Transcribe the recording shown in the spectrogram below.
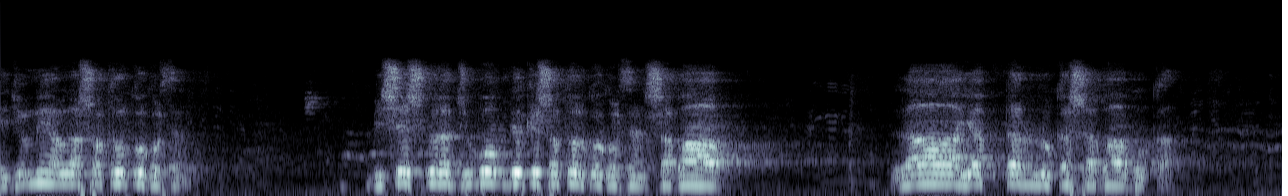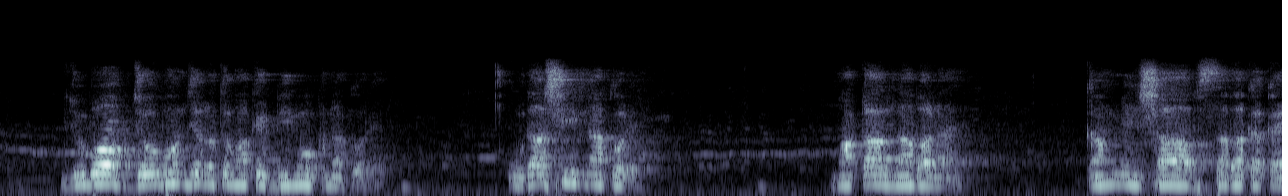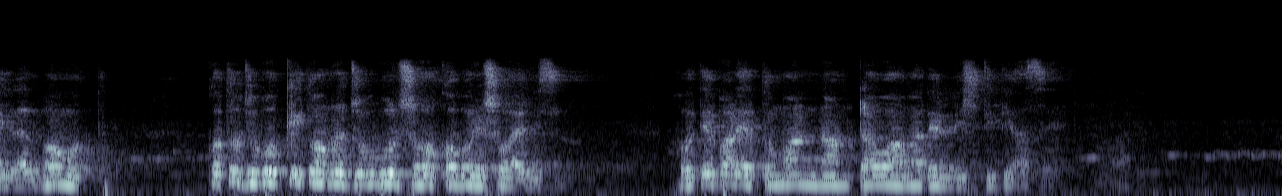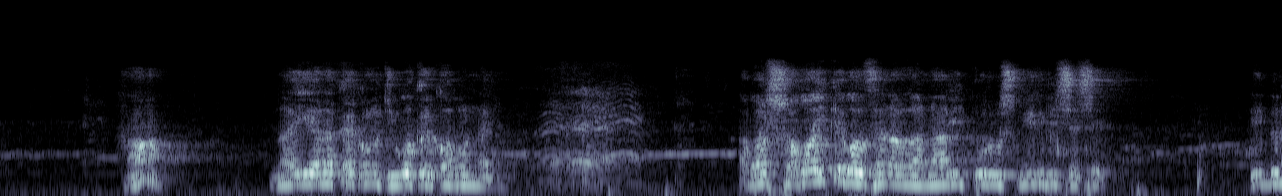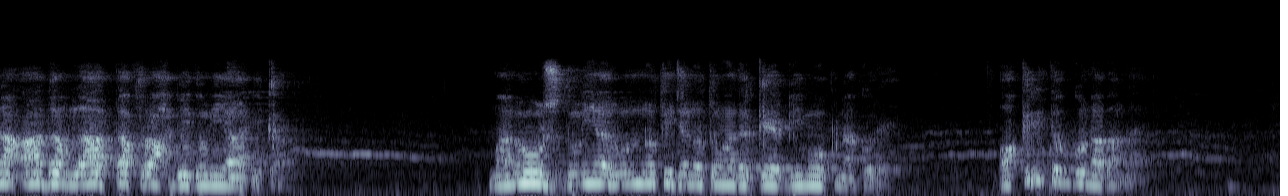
এই জন্যই আল্লাহ সতর্ক করছেন। বিশেষ করে যুবকদেরকে সতর্ক করছেন সবাব যুবক যৌবন যেন তোমাকে বিমুখ না করে, উদাসীন না করে, মাতাল না বানায়। কাম্মিন সাপ সাবাকা কাইলাল মৌত কত যুবককেই তো আমরা যৌবন সহ কবরে শোয়াই দিছি। হতে পারে তোমার নামটাও আমাদের লিস্টিতে আছে। হ্যাঁ না এই এলাকায় কোন যুবকের কবর নাই। আবার সবাইকে বলছেন আল্লাহ, নারী পুরুষ নির্বিশেষে। ইবনা আদম, লা তাফরাহ বিদুনিয়া ইকা মানুষ দুনিয়ার উন্নতি যেন তোমাদেরকে বিমুখ না করে, অকৃতজ্ঞ না বানায়।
